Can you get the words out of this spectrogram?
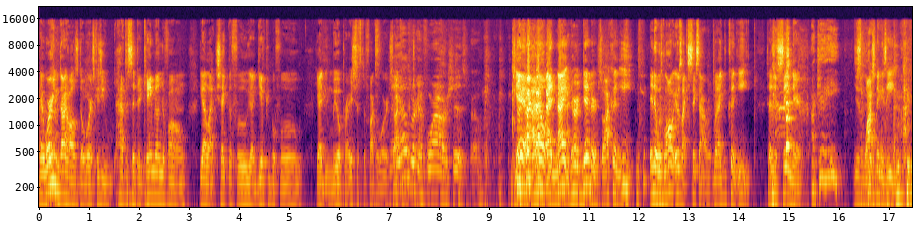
The working in dining hall is the worst because you have to sit there. You can't be on your phone. You gotta like check the food. You gotta give people food. You gotta do meal prep. It's just the fucking worst. So I Man, y'all was couldn't working four hour shifts, bro. Yeah, I know. At night during dinner, so I couldn't eat, and it was long. It was like six hours, but like you couldn't eat. So just sitting there, I can't eat. just watch niggas eat.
